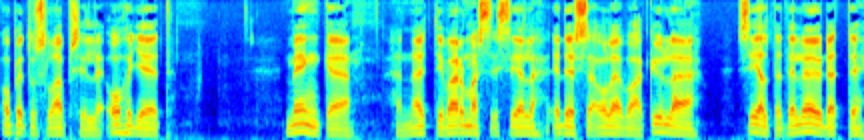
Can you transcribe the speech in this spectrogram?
opetuslapsille ohjeet, menkää. Hän näytti varmasti siellä edessä olevaa kylää, Sieltä te löydätte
